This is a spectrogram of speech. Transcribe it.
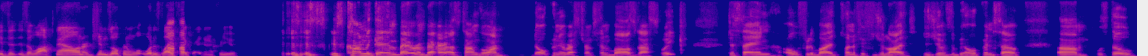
is it is it locked down or gyms open? What, what is life uh, like right now for you? It's, it's, it's kind of getting better and better as time go on. The opening restaurants and bars last week. They're saying hopefully by 25th of July the gyms will be open. So um, we're still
